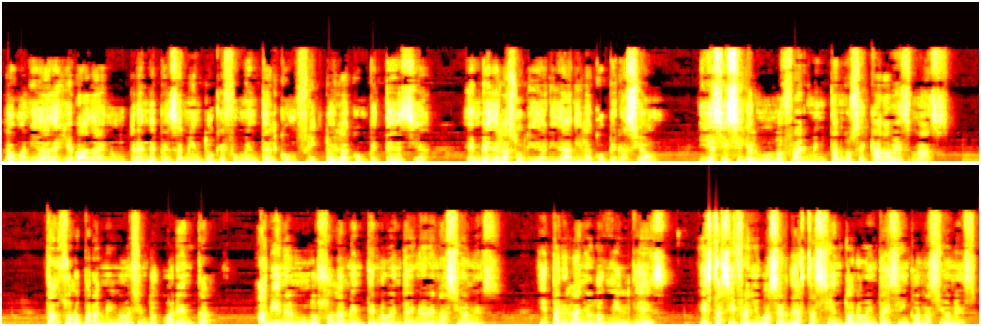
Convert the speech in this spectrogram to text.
La humanidad es llevada en un tren de pensamiento que fomenta el conflicto y la competencia, en vez de la solidaridad y la cooperación. Y así sigue el mundo fragmentándose cada vez más. Tan solo para 1940 había en el mundo solamente 99 naciones, y para el año 2010 esta cifra llegó a ser de hasta 195 naciones,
